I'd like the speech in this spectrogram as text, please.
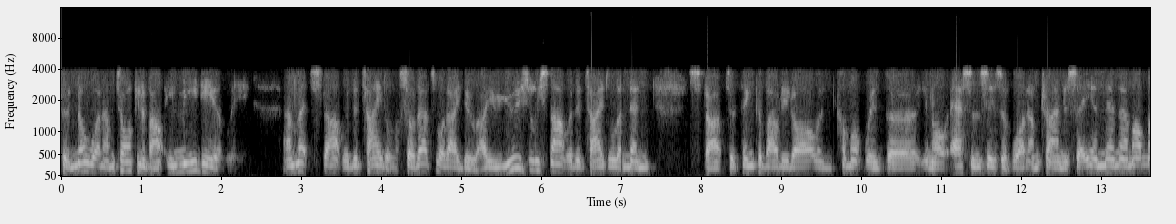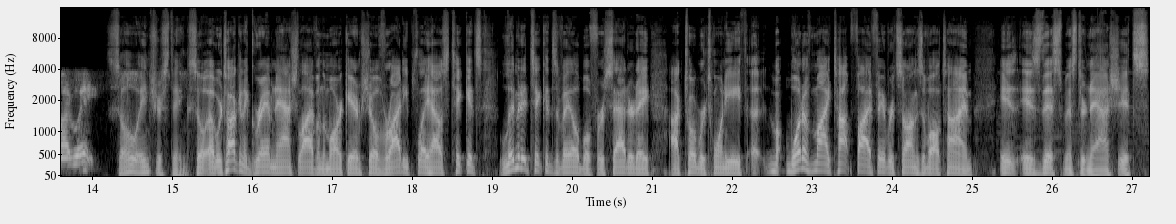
to know what I'm talking about immediately. And let's start with the title. So that's what I do. I usually start with the title and then start to think about it all and come up with uh, you know essences of what I'm trying to say, and then I'm on my way. So interesting. So uh, we're talking to Graham Nash live on the Mark Arum Show, Variety Playhouse. Tickets, limited tickets available for Saturday, October 28th. Uh, m- one of my top five favorite songs of all time is is this, Mr. Nash. It's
